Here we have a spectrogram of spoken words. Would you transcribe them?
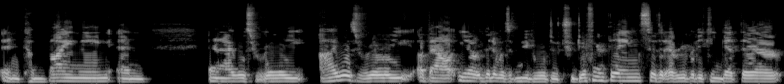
and combining and and I was really I was really about you know then it was maybe we'll do two different things so that everybody can get their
